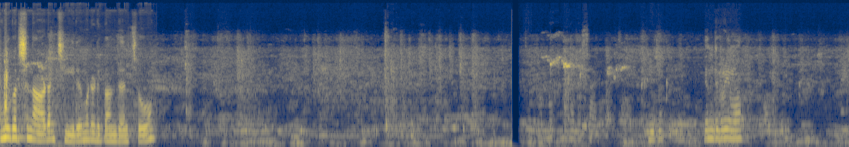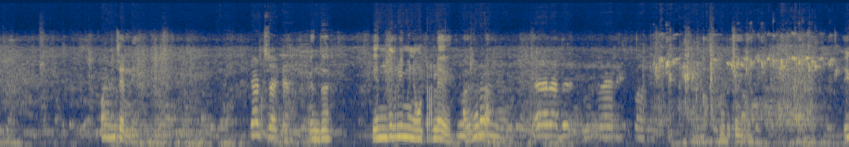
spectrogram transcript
ഇനി കുറച്ച് നാടൻ ചീരയും കൂടെ എടുക്കാമെന്ന് വിചാരിച്ചു. എന്ത് പ്രിയമോ കൊഞ്ചല്ലേ? എന്ത്? എന്ത് ക്രീം ന്യൂട്രലേ? അതുകൊണ്ടാ എന്നോട് ചോദിക്കാം. ഈ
